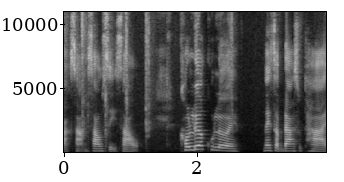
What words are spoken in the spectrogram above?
รักสามเศร้าสี่เศร้าเขาเลือกคุณเลยในสัปดาห์สุดท้าย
